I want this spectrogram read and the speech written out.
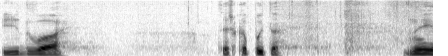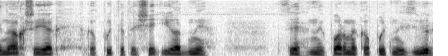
і два. Це ж копита. Не інакше як копита, та ще і одне. Це не парнокопитний звір,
